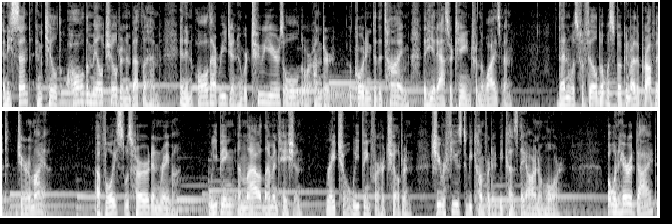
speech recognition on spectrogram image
and he sent and killed all the male children in Bethlehem and in all that region who were two years old or under, according to the time that he had ascertained from the wise men. Then was fulfilled what was spoken by the prophet Jeremiah. A voice was heard in Ramah, weeping and loud lamentation, Rachel weeping for her children she refused to be comforted because they are no more. But when Herod died,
